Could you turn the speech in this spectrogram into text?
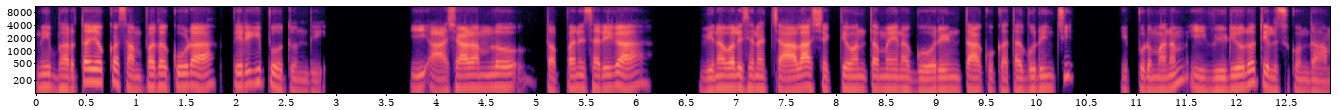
మీ భర్త యొక్క సంపద కూడా పెరిగిపోతుంది. ఈ ఆషాఢంలో తప్పనిసరిగా వినవలసిన చాలా శక్తివంతమైన గోరింటాకు కథ గురించి ఇప్పుడు మనం ఈ వీడియోలో తెలుసుకుందాం.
